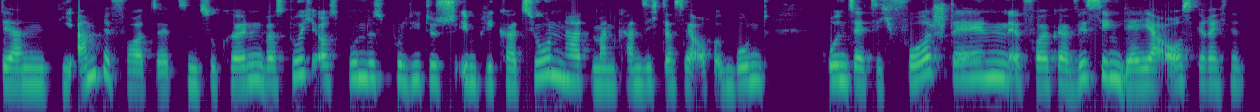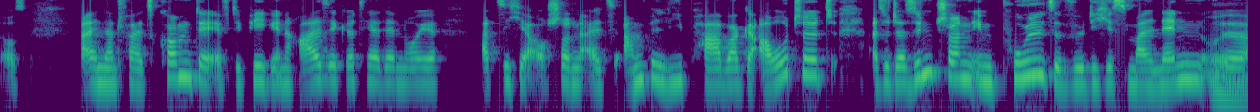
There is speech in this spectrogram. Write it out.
dann die Ampel fortsetzen zu können, was durchaus bundespolitisch Implikationen hat. Man kann sich das ja auch im Bund grundsätzlich vorstellen. Volker Wissing, der ja ausgerechnet aus Rheinland-Pfalz kommt, der FDP-Generalsekretär, der neue, hat sich ja auch schon als Ampelliebhaber geoutet. Also da sind schon Impulse, würde ich es mal nennen, mhm. äh,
